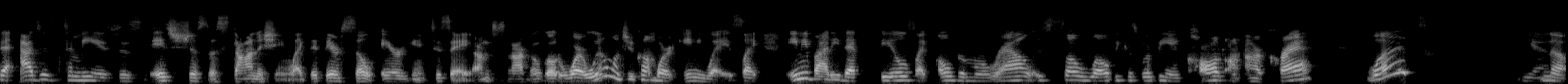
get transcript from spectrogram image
that i just to me it's just it's just astonishing like that they're so arrogant to say i'm just not gonna go to work. We don't want you to come work anyways. Like anybody that feels like oh the morale is so low because we're being called on our craft what? Yeah. no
